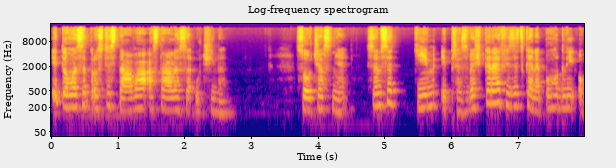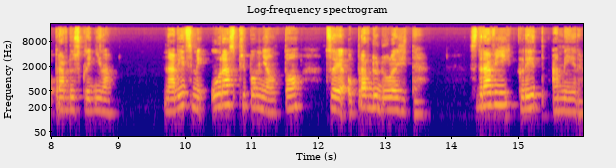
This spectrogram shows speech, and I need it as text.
I tohle se prostě stává a stále se učíme. Současně jsem se tím i přes veškeré fyzické nepohodlí opravdu sklidnila. Navíc mi úraz připomněl to, co je opravdu důležité. Zdraví, klid a mír.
